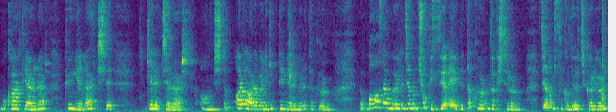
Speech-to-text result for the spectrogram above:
Bu Cartier'ler, künyeler, işte kelepçeler almıştım. Ara ara böyle gittiğim yere göre takıyorum. Bazen böyle canım çok istiyor, evde takıyorum, takıştırıyorum. Canım sıkılıyor, çıkarıyorum.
